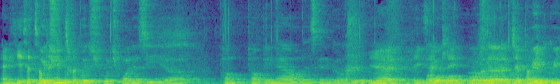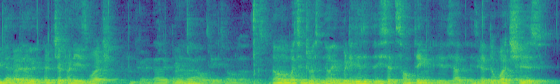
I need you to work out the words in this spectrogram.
and he said something. Which, which which one is he uh, pump, pumping now, and it's going to go through the yeah, exactly. Oh, oh, it was a, oh, Japan- green, green, a- a Japanese watch. okay, not a green dial Daytona. No, what's interesting, no, but he, he said something is that he's got the watches,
